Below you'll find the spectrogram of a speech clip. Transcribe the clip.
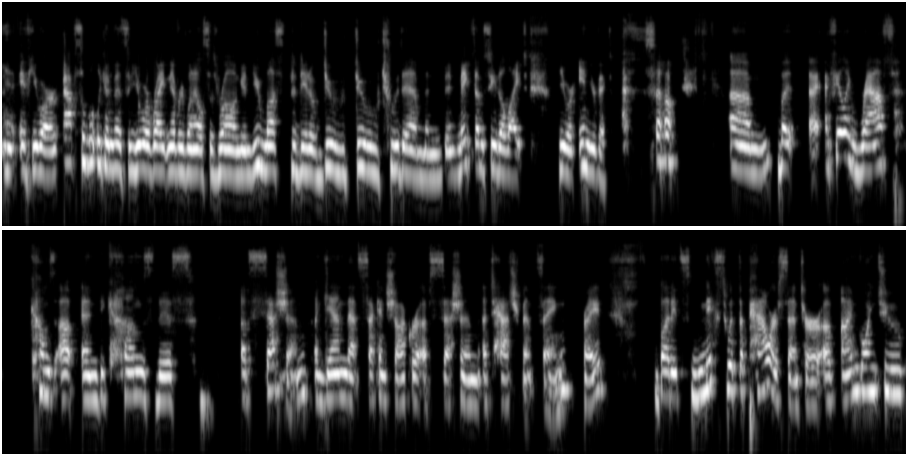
if you are absolutely convinced that you are right and everyone else is wrong and you must you know do do to them and, and make them see the light you are in your victim so um but I, I feel like wrath comes up and becomes this obsession again that second chakra obsession attachment thing right but it's mixed with the power center of I'm going to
